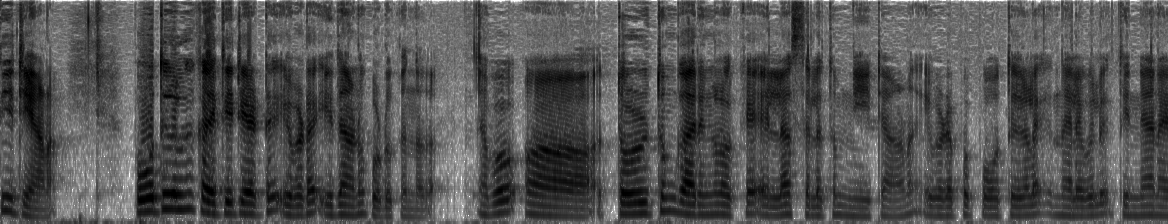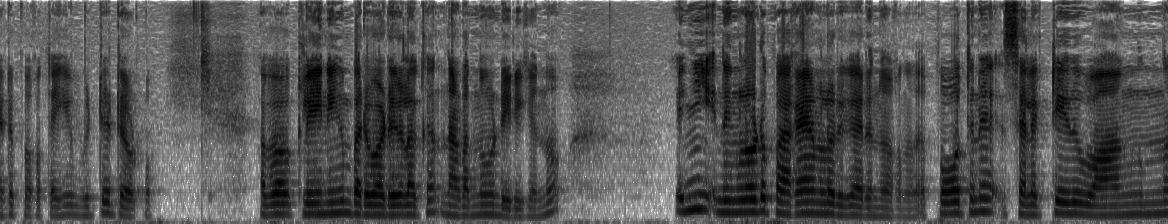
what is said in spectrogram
തീറ്റയാണ്. പോത്തുകൾക്ക് കൈത്തീറ്റയായിട്ട് ഇവിടെ ഇതാണ് കൊടുക്കുന്നത്. അപ്പോൾ തൊഴുത്തും കാര്യങ്ങളൊക്കെ എല്ലാ സ്ഥലത്തും നീറ്റാണ്. ഇവിടെ ഇപ്പോൾ പോത്തുകളെ നിലവിൽ തിന്നാനായിട്ട് പുറത്തേക്ക് വിട്ടിട്ടേ ഉള്ളൂ. അപ്പോൾ ക്ലീനിങ്ങും പരിപാടികളൊക്കെ നടന്നുകൊണ്ടിരിക്കുന്നു. ഇനി നിങ്ങളോട് പറയാനുള്ള ഒരു കാര്യം എന്ന് പറയുന്നത് പോത്തിന് സെലക്ട് ചെയ്ത് വാങ്ങുന്ന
